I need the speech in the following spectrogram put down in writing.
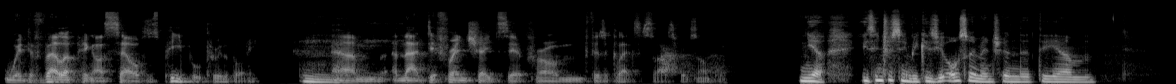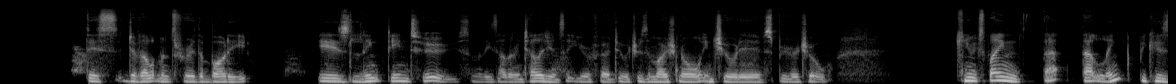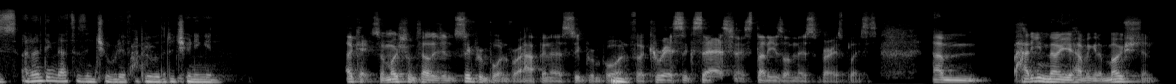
we're developing ourselves as people through the body. Mm. um, and that differentiates it from physical exercise for example. Yeah, it's interesting because you also mentioned that the um this development through the body is linked into some of these other intelligence that you referred to, which was emotional, intuitive, spiritual. Can you explain that that link? Because I don't think that's as intuitive for people that are tuning in. Okay, so emotional intelligence super important for happiness, super important for career success. You know, studies on this various places. Um, how do you know you're having an emotion?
